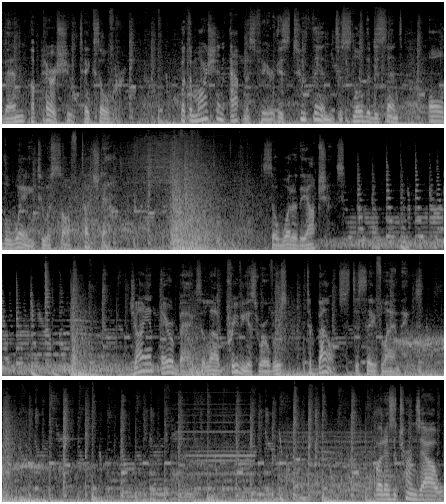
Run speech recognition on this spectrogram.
Then a parachute takes over. But the Martian atmosphere is too thin to slow the descent all the way to a soft touchdown. So what are the options? Giant airbags allowed previous rovers to bounce to safe landings. But as it turns out,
